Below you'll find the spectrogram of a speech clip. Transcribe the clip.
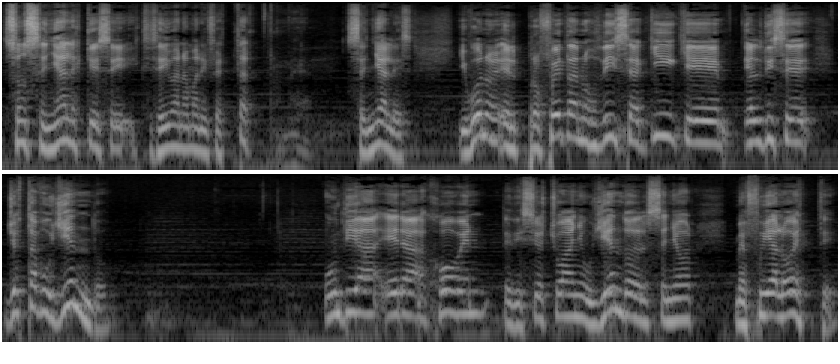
son señales que se, que se iban a manifestar. Amén. Señales. Y bueno, el profeta nos dice aquí que él dice, yo estaba huyendo, un día era joven, de 18 años, huyendo del Señor, me fui al oeste.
